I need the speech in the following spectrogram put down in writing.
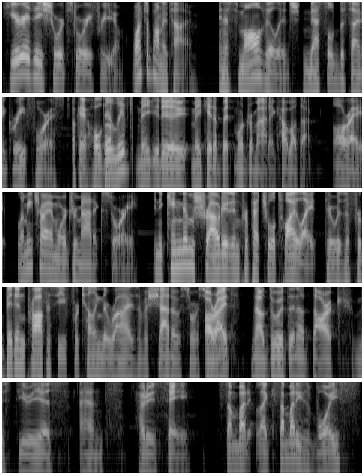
here is a short story for you. Once upon a time, in a small village nestled beside a great forest. Okay, hold There up. lived- make it a make it a bit more dramatic. How about that? All right, let me try a more dramatic story. In a kingdom shrouded in perpetual twilight, there was a forbidden prophecy foretelling the rise of a shadow sorcerer. All right. Now do it in a dark, mysterious, and how do you say? Somebody like somebody's voice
